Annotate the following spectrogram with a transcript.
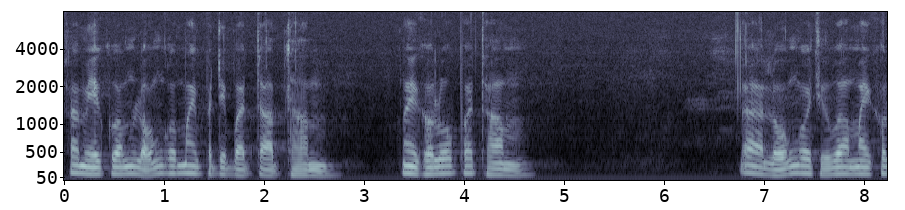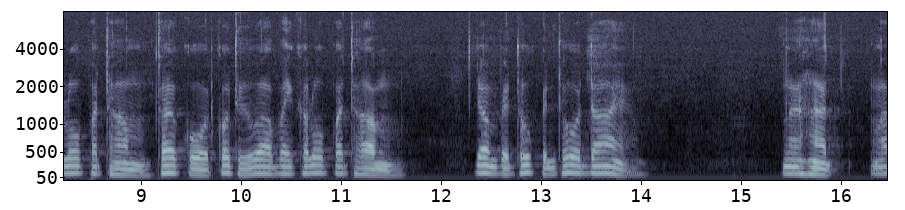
ถ้ามีความหลงก็ไม่ปฏิบัติตามธรรมไม่เคารพพระธรรม ถ้าหลงก็ถือว่าไม่เคารพพระธรรม ถ้าโกรธก็ถือว่าไม่เคารพพระธรรม ย่อมเป็นทุกข์เป็นโทษได้ มาหัดมา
